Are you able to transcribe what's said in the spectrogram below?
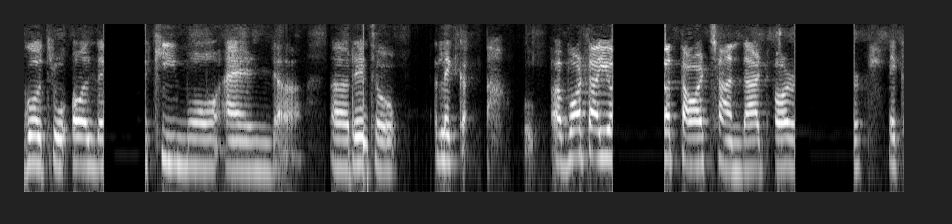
go through all the chemo and uh, uh, so like uh, what are your thoughts on that? Or like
